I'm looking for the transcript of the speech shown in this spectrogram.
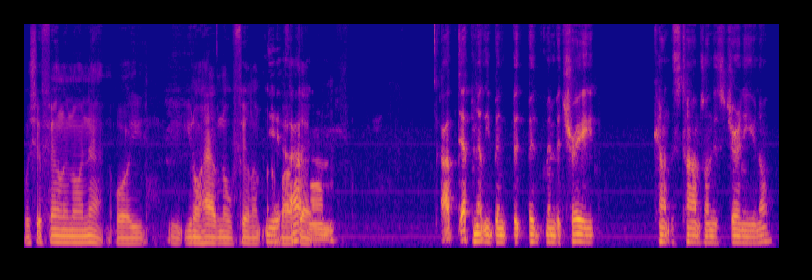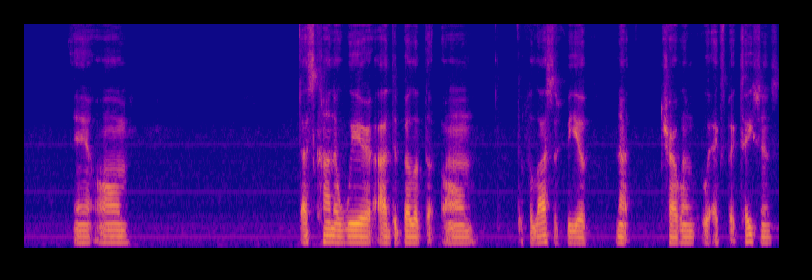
what's your feeling on that? Or you you, you don't have no feeling Yeah, about I, that? um, I've definitely been, been been betrayed countless times on this journey, you know, and um, that's kind of where I developed the um the philosophy of not traveling with expectations,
